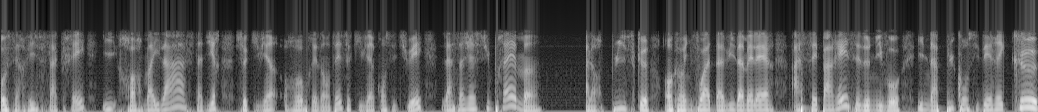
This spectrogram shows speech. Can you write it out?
au service sacré, i Chormaïla, c'est-à-dire ce qui vient représenter, ce qui vient constituer la sagesse suprême. Alors, puisque, encore une fois, David Ameller a séparé ces deux niveaux, il n'a pu considérer que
